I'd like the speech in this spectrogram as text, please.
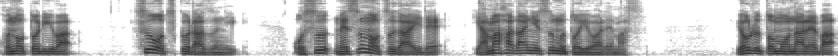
この鳥は巣を作らずにオスメスのつがいで山肌に住むと言われます。夜ともなれば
